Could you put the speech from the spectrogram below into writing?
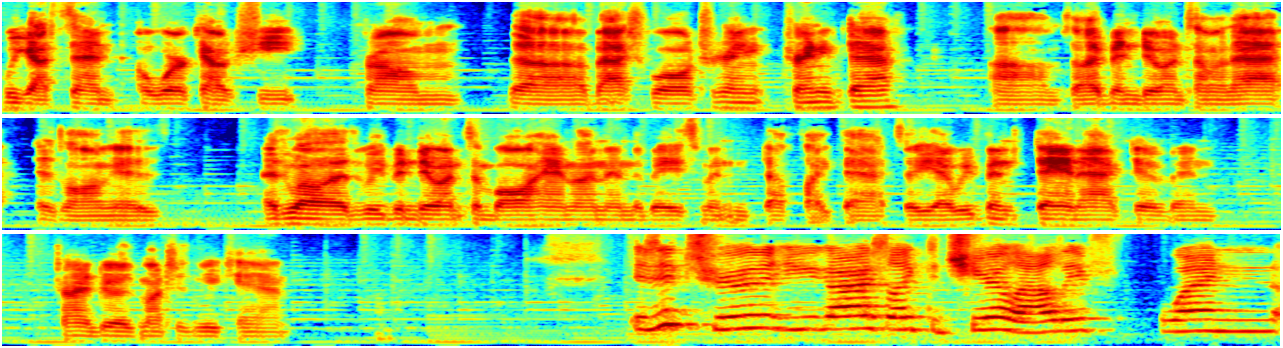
we got sent a workout sheet from the basketball training training staff. Um, so I've been doing some of that as long as, as well as we've been doing some ball handling in the basement and stuff like that. So yeah, we've been staying active and trying to do as much as we can. Is it true that you guys like to cheer loudly when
